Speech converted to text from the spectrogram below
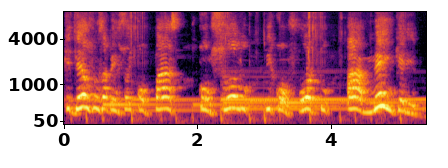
Que Deus nos abençoe com paz, consolo e conforto. Amém, queridos.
